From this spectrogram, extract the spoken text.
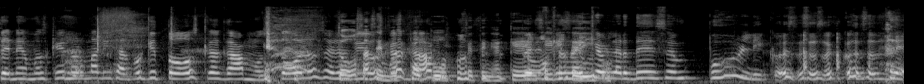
tenemos que normalizar porque todos cagamos, todos los seres Todos vivos hacemos cagamos. popó. Se tenía que Pero decir es que y no se hay que hablar de eso en público. Esas son cosas de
